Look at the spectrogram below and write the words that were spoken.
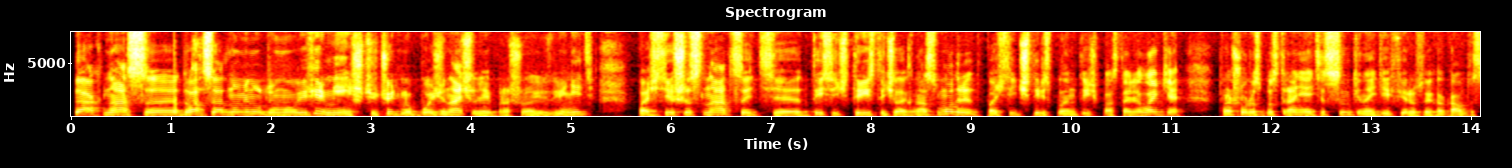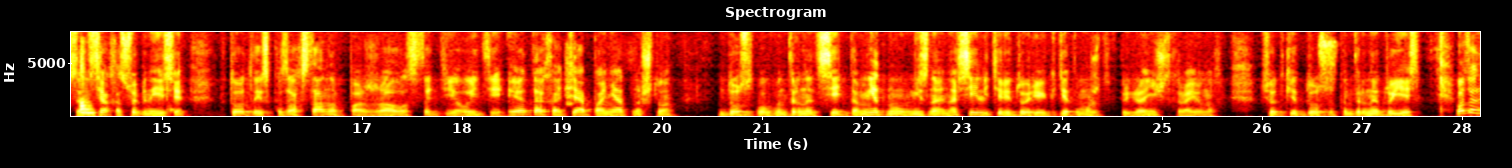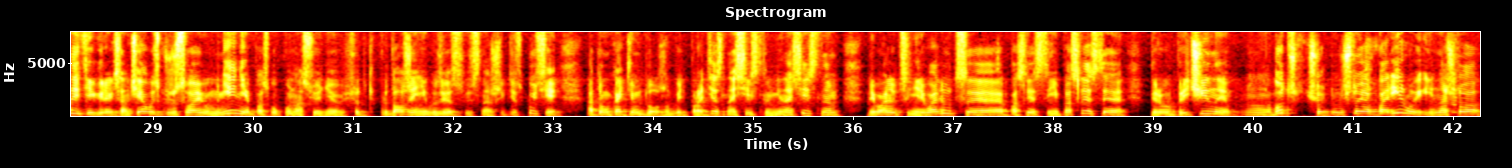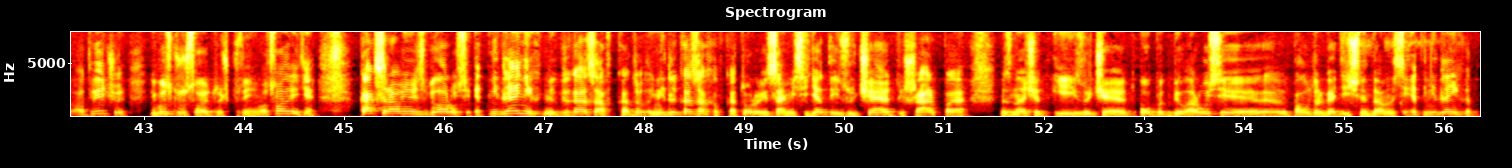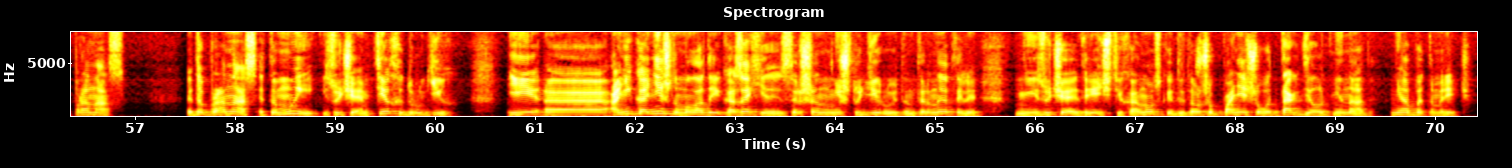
Так, нас 21 э, минуту мы в эфир, меньше чуть-чуть, мы позже начали, прошу извинить. Почти 16 300 человек нас смотрят, почти 4,5 тысяч поставили лайки. Прошу распространяйте ссылки на эти эфиры в своих аккаунтах в соцсетях, особенно если кто-то из Казахстана, пожалуйста, делайте это. Хотя понятно, что доступа в интернет-сеть там нет, ну, не знаю, на всей ли территории, где-то, может, в приграничных районах все-таки доступ к интернету есть. Вот смотрите, Игорь Александрович, я выскажу свое мнение, поскольку у нас сегодня все-таки продолжение в известности нашей дискуссии о том, каким должен быть протест, насильственным, ненасильственным, революция, не революция, последствия, не последствия, первопричины. Вот что я парирую и на что отвечу и выскажу свою точку зрения. Вот смотрите, как сравнивать с Беларусью? Это не для них, не для казахов, не для казахов, которые сами сидят и изучают изучают и Шарпа, значит, и изучают опыт Беларуси э, полуторагодичной давности. Это не для них, это про нас. Это про нас. Это мы изучаем тех и других. И э, они, конечно, молодые казахи совершенно не штудируют интернет или не изучают речь Тихановской для того, чтобы понять, что вот так делать не надо. Не об этом речь.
